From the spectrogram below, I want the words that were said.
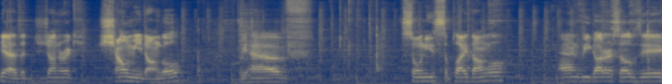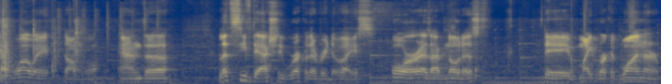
yeah, the generic Xiaomi dongle. We have Sony's supply dongle, and we got ourselves a Huawei dongle. And uh, let's see if they actually work with every device, or as I've noticed, they might work with one or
